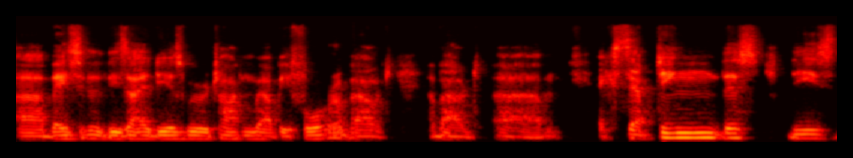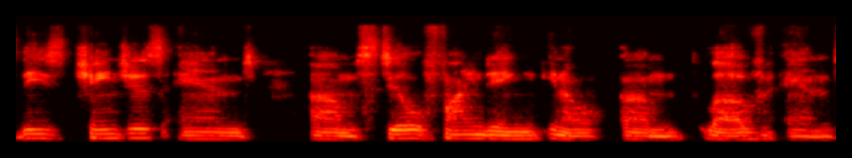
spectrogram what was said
uh, basically these ideas we were talking about before about about um, accepting this these these changes and um, still finding you know um, love and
